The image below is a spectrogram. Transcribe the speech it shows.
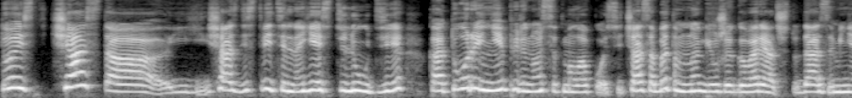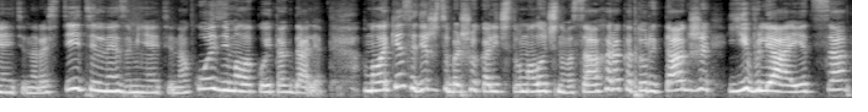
То есть часто, сейчас действительно есть люди, которые не переносят молоко. Сейчас об этом многие уже говорят, что да, заменяйте на растительное, заменяйте на козье молоко и так далее. В молоке содержится большое количество молочного сахара, который также является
